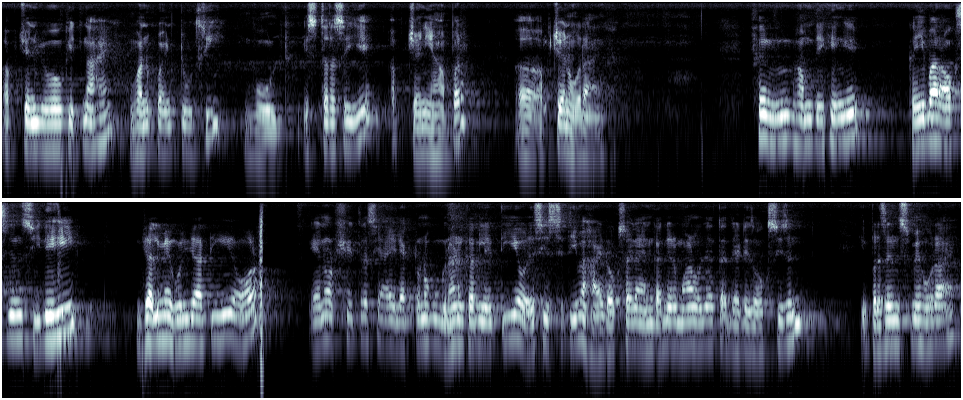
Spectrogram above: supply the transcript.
अपचन विभव कितना है? 1.23 वोल्ट इस तरह से ये अपचन यहाँ पर अपचन हो रहा है। फिर हम देखेंगे, कई बार ऑक्सीजन सीधे ही जल में घुल जाती है और एनोड क्षेत्र से आए इलेक्ट्रॉनों को ग्रहण कर लेती है और इसी स्थिति में हाइड्रोक्साइड आयन का निर्माण हो जाता है दैट इज़ ऑक्सीजन ये प्रेजेंस में हो रहा है।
